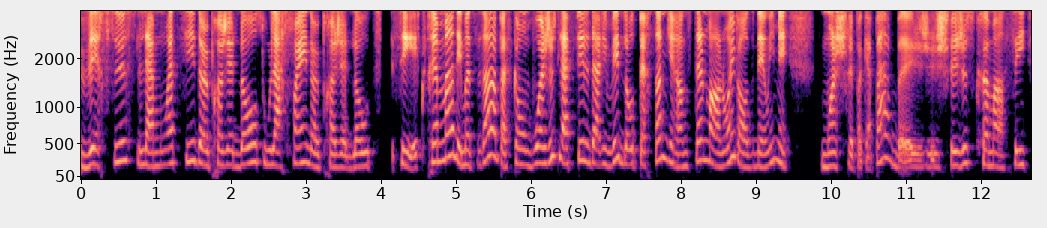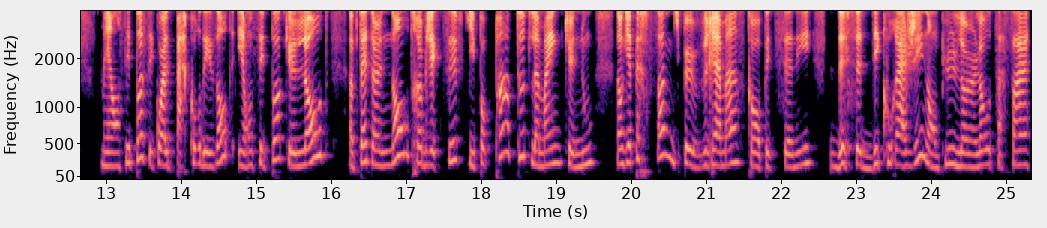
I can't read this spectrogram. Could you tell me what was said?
versus la moitié d'un projet de l'autre ou la fin d'un projet de l'autre. C'est extrêmement démotivant parce qu'on voit juste la file d'arrivée de l'autre personne qui est rendue tellement loin, puis on dit ben oui, mais moi je serais pas capable, ben, je fais juste commencer mais on sait pas c'est quoi le parcours des autres et on sait pas que l'autre a peut-être un autre objectif qui est pas, pas tout le même que nous. Donc, il y a personne qui peut vraiment se compétitionner, de se décourager non plus l'un l'autre. Ça sert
